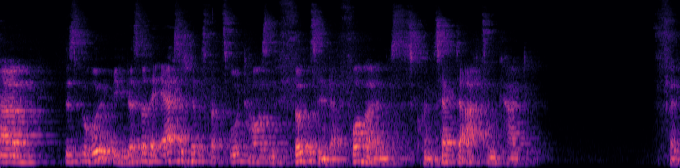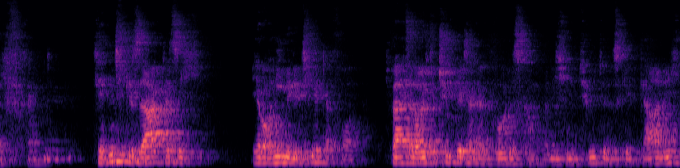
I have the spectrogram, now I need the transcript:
ähm, das beruhigt mich. Das war der erste Schritt, das war 2014. Davor war das Konzept der Achtsamkeit völlig fremd. Ich hätte nicht gesagt, dass ich, ich habe auch nie meditiert davor. Ich war jetzt aber nicht der Typ, der gesagt hat, oh, das kommt mir nicht in die Tüte, das geht gar nicht.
